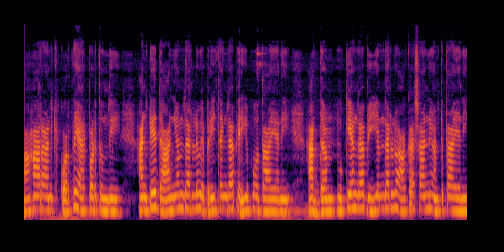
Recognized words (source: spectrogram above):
ఆహారానికి కొరత ఏర్పడుతుంది. అంటే ధాన్యం ధరలు విపరీతంగా పెరిగిపోతాయని అర్థం. ముఖ్యంగా బియ్యం ధరలు ఆకాశాన్ని అంటుతాయని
